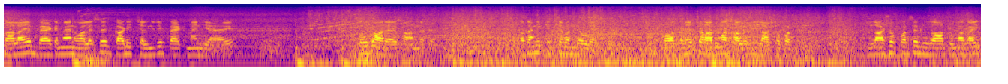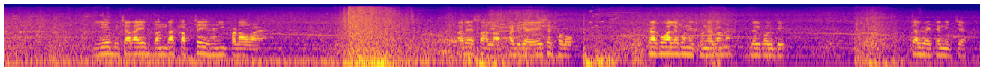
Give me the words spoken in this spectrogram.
साला ये बैटमैन वाले से गाड़ी चलने रही बैटमैन लिया है तो आ रहा है सामने से। पता नहीं कितने बंदे उड़े। बहुत बढ़िया, चढ़ा दूँगा सालों की लाशों पर। लाशों पर से गुजार दूँगा गाई ये बेचारा एक बंदा कब से यहीं पड़ा हुआ है? अरे साला, फट गया, इसे छोड़ो। ट्रक वाले को नहीं सुनेगा मैं, बिल्कुल भी। चल बेटे, नीचे।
